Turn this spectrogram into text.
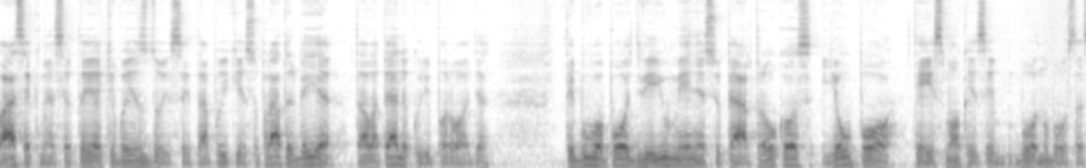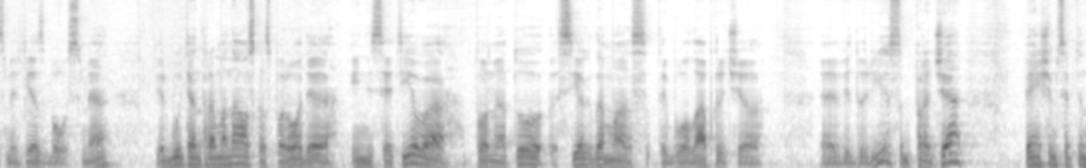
pasiekmes ir tai akivaizdu, jisai tą puikiai suprato ir beje, tą lapelį, kurį parodė, tai buvo po dviejų mėnesių pertraukos, jau po teismo, kai jisai buvo nubaustas mirties bausme. Ir būtent Ramanauskas parodė iniciatyvą tuo metu siekdamas, tai buvo lapkričio e, vidurys, pradžia 57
